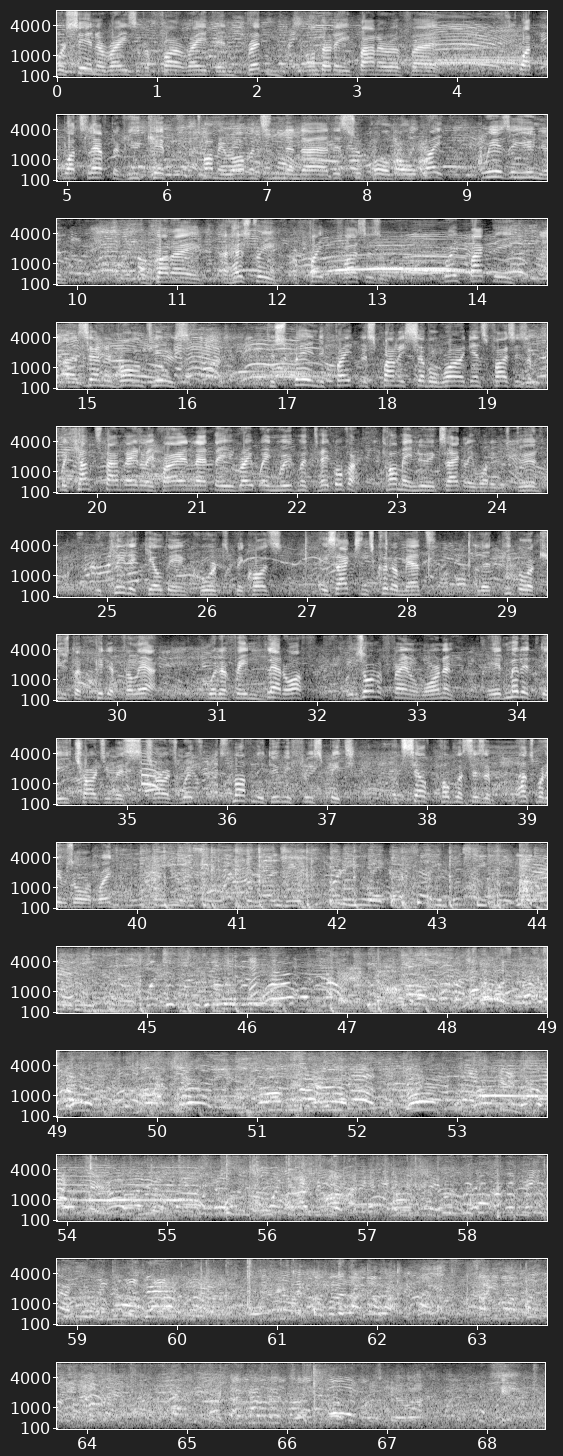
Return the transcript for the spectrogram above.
We're seeing a rise of the far right in Britain under the banner of uh, what what's left of UKIP, Tommy Robinson and uh, this so-called alt-right. We as a union have got a, a history of fighting fascism right back to uh, sending volunteers to Spain to fight in the Spanish Civil War against fascism. We can't stand idly by and let the right-wing movement take over. Tommy knew exactly what he was doing. He pleaded guilty in court because his actions could have meant that people accused of paedophilia would have been let off. He was on a final warning. He admitted the charge he was charged with. It's nothing to do with free speech. It's self-publicism. That's what he was all about.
